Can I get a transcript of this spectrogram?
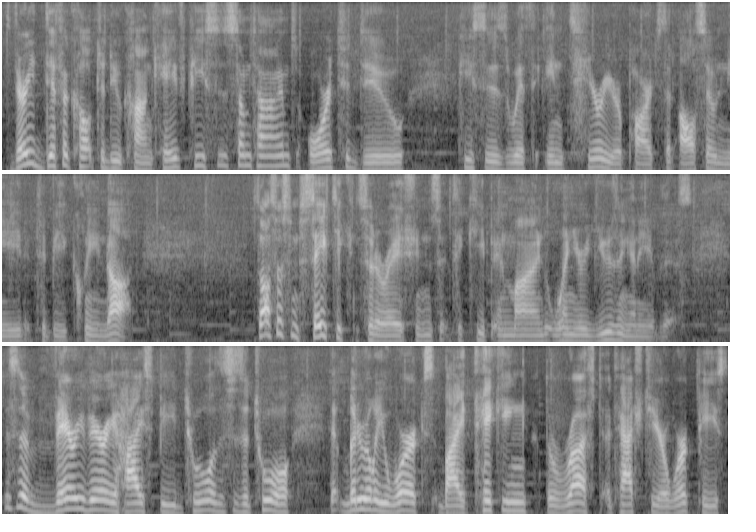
it's very difficult to do concave pieces sometimes or to do pieces with interior parts that also need to be cleaned off. There's also some safety considerations to keep in mind when you're using any of this. This is a very, very high speed tool. This is a tool that literally works by taking the rust attached to your workpiece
